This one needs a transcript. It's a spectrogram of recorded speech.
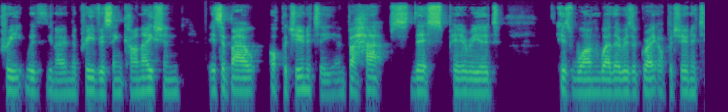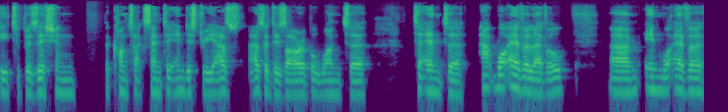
pre with you know in the previous incarnation. It's about opportunity, and perhaps this period is one where there is a great opportunity to position the contact center industry as as a desirable one to to enter at whatever level um, in whatever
